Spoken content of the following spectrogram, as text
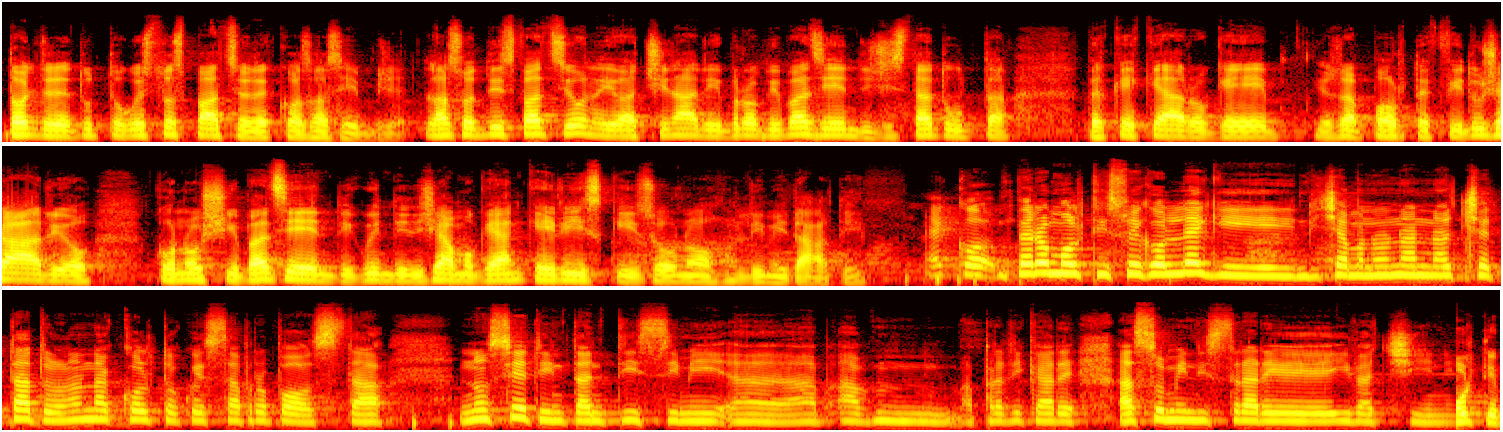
togliere tutto questo spazio è cosa semplice. La soddisfazione di vaccinare i propri pazienti ci sta tutta perché è chiaro che il rapporto è fiduciario, conosci i pazienti, quindi diciamo che anche i rischi sono limitati. Ecco, però molti suoi colleghi diciamo, non hanno accettato, non hanno accolto questa proposta. Non siete in tantissimi eh, a, a, praticare, a somministrare i vaccini? Molti,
